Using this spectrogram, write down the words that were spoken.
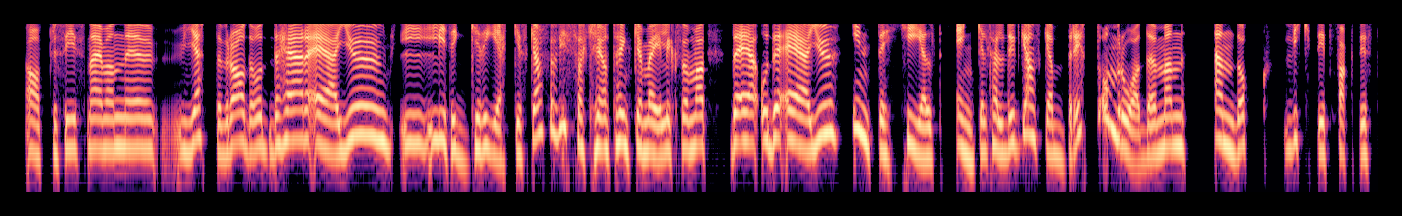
Ja, precis. Nej, men, eh, jättebra. Då. det här är ju lite grekiska för vissa kan jag tänka mig. Liksom att det är, och det är ju inte helt enkelt heller. Det är ett ganska brett område men ändå viktigt faktiskt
